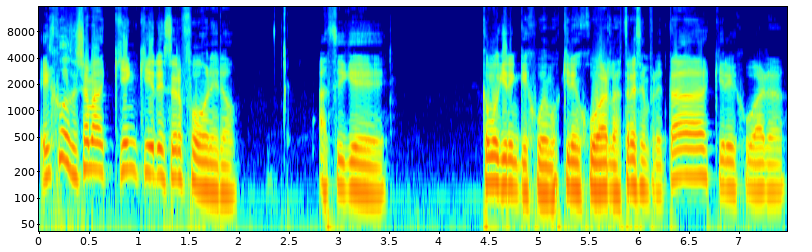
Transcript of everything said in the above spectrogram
El juego se llama ¿Quién quiere ser fogonero? Así que, ¿cómo quieren que juguemos? ¿Quieren jugar las tres enfrentadas? ¿Quieren jugar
